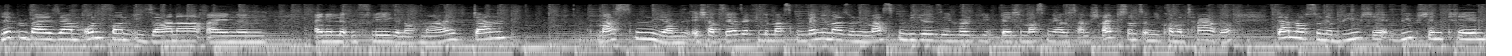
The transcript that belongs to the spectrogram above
Lippenbalsam und von Isana einen, eine Lippenpflege nochmal. Dann Masken. Wir haben, ich habe sehr, sehr viele Masken. Wenn ihr mal so ein Maskenvideo sehen wollt, welche Masken wir alles haben, schreibt es uns in die Kommentare. Dann noch so eine Blümchen, Blümchencreme.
